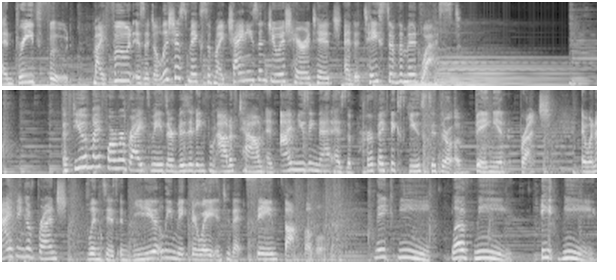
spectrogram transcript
and breathe food. My food is a delicious mix of my Chinese and Jewish heritage and a taste of the Midwest. A few of my former bridesmaids are visiting from out of town, and I'm using that as the perfect excuse to throw a banging brunch. And when I think of brunch, blintzes immediately make their way into that same thought bubble. Make me, love me, eat me.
